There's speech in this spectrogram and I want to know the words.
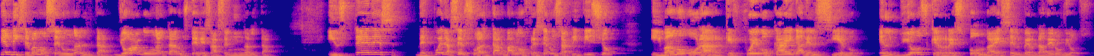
Y él dice, vamos a hacer un altar. Yo hago un altar, ustedes hacen un altar. Y ustedes, después de hacer su altar, van a ofrecer un sacrificio y vamos a orar que fuego caiga del cielo. El Dios que responda es el verdadero Dios.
